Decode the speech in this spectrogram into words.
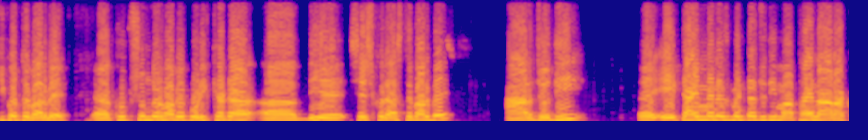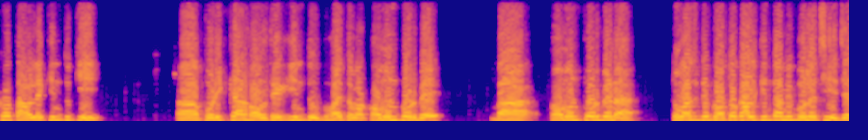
কি করতে পারবে? আহ, খুব সুন্দরভাবে পরীক্ষাটা আহ, দিয়ে শেষ করে আসতে পারবে। আর যদি এই টাইম ম্যানেজমেন্টটা যদি মাথায় না রাখো, তাহলে কিন্তু কি? পরীক্ষার হল থেকে কিন্তু হয়তোবা কমন পড়বে বা কমন পড়বে না। তোমার যদি গতকাল কিন্তু আমি বলেছি যে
